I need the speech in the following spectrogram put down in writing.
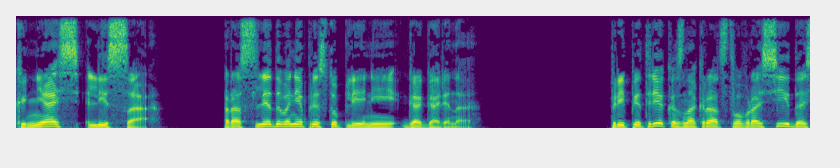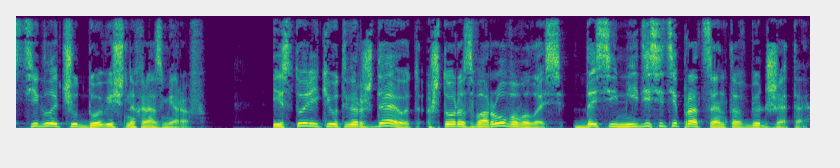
Князь Лиса. Расследование преступлений Гагарина. При Петре казнократство в России достигло чудовищных размеров. Историки утверждают, что разворовывалось до 70% бюджета.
